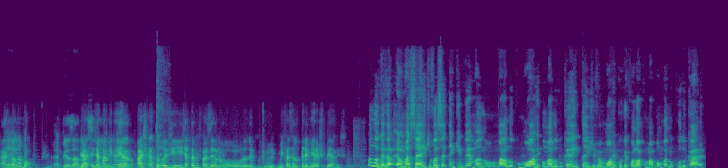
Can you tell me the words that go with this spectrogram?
Ah, É, então tá bom. É pesado Já, já tá me ganhando. A escatologia aí já tá me fazendo. me- me fazendo tremer as pernas. Ô, Lucas, é- é uma série que você tem que ver, mano. O maluco morre, o maluco que é intangível morre porque coloca uma bomba no cu do cara.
